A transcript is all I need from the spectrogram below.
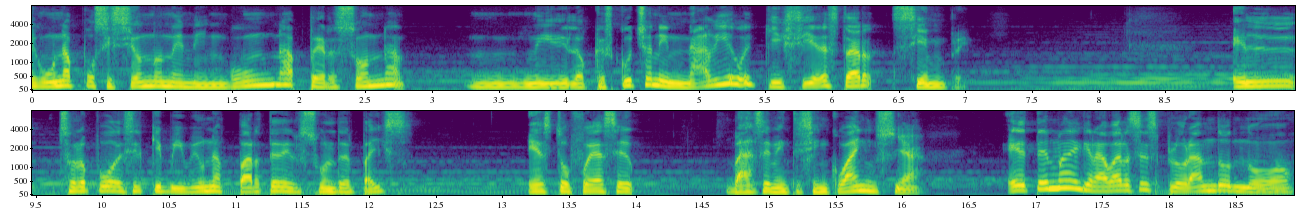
en una posición donde ninguna persona, ni lo que escucha, ni nadie, güey, quisiera estar siempre. Él solo puedo decir que vivió una parte del sur del país. Esto fue hace, hace 25 años. ya. El tema de grabarse explorando no,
